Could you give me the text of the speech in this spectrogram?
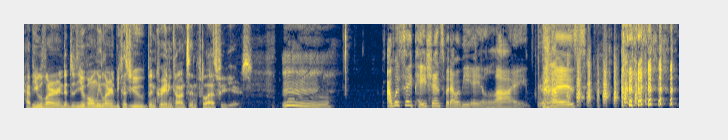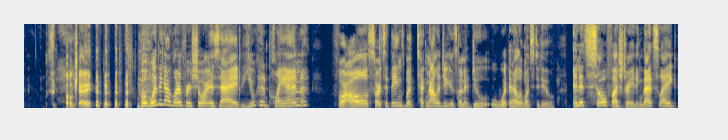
have you learned that you've only learned because you've been creating content for the last few years? Mm. I would say patience, but that would be a lie because. okay. But one thing I've learned for sure is that you can plan for all sorts of things, but technology is going to do what the hell it wants to do. And it's so frustrating. That's like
